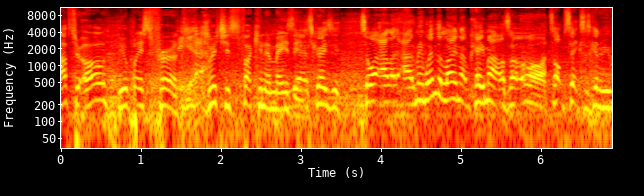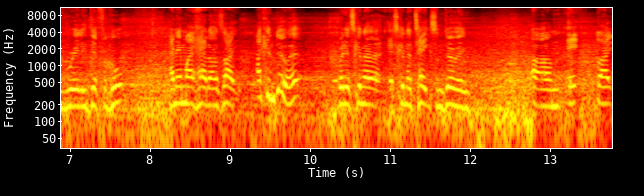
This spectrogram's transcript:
After all, you placed third, Yeah. which is fucking amazing. yeah, it's crazy. So I, I, mean, when the lineup came out, I was like, oh, top six is going to be really difficult. And in my head, I was like, I can do it, but it's gonna it's gonna take some doing. Um, it like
